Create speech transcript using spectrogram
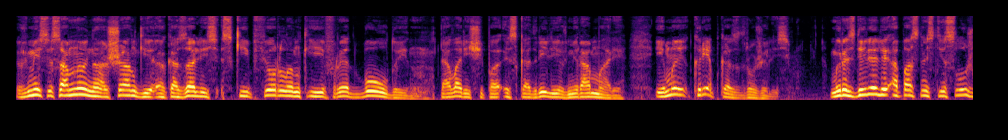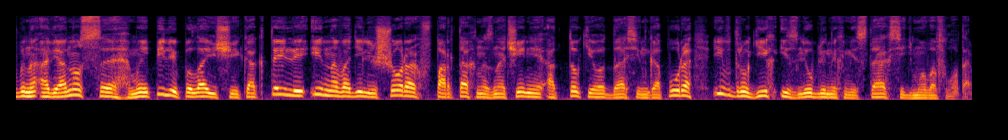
Вместе со мной на Шанге оказались Скип Ферланг и Фред Болдуин, товарищи по эскадрилье в Мирамаре, и мы крепко сдружились. Мы разделяли опасности службы на авианосце, мы пили пылающие коктейли и наводили шорох в портах назначения от Токио до Сингапура и в других излюбленных местах седьмого флота.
